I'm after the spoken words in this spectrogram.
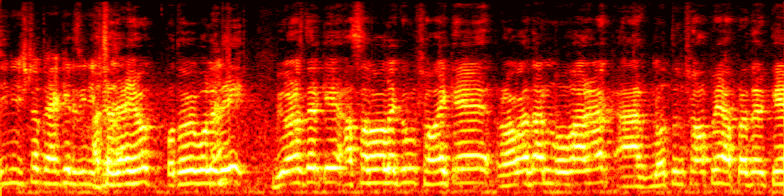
জিনিসটা তো একের জিনিস। আচ্ছা যাই হোক প্রথমে বলে দিই ভিউয়ার্সদেরকে আসসালামু আলাইকুম। সবাইকে রমাদান মোবারক আর নতুন শপে আপনাদেরকে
